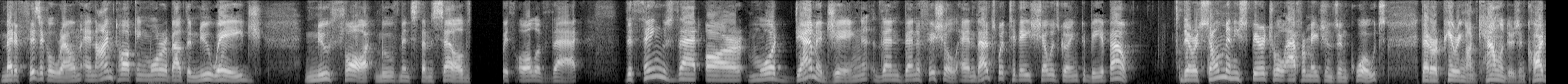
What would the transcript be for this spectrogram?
metaphysical realm, and I'm talking more about the New Age, New Thought movements themselves, with all of that. The things that are more damaging than beneficial. And that's what today's show is going to be about. There are so many spiritual affirmations and quotes that are appearing on calendars and card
